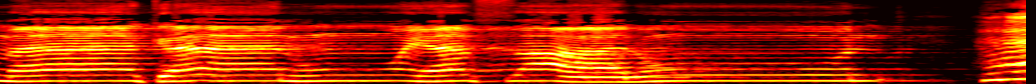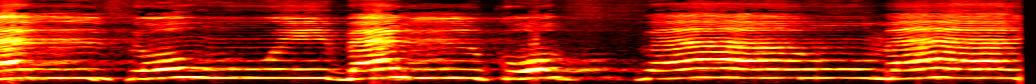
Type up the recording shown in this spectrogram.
ما كانوا يفعلون؟ هل ثوب الكفار ما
